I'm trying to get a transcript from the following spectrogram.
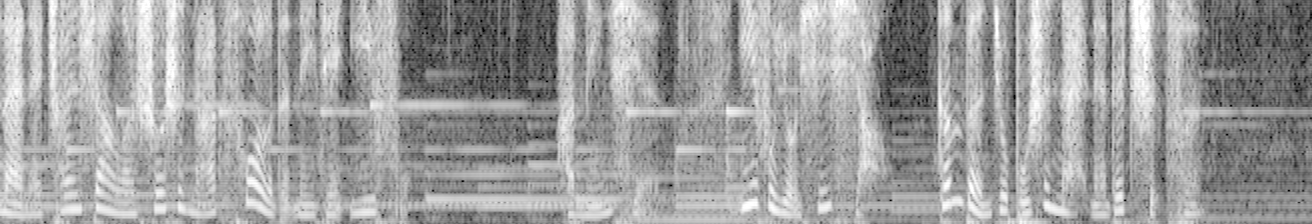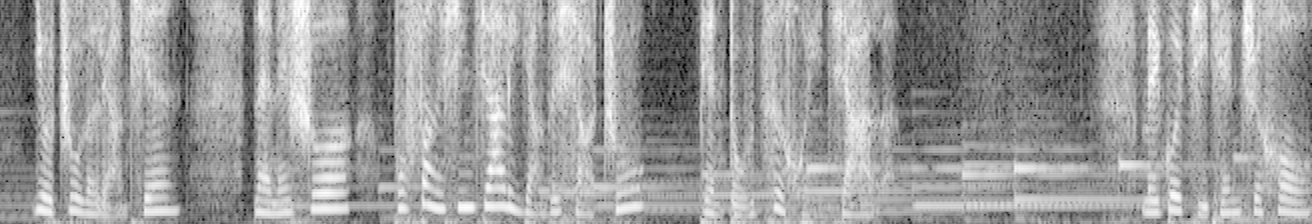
奶奶穿上了，说是拿错了的那件衣服。很明显，衣服有些小，根本就不是奶奶的尺寸。又住了两天，奶奶说不放心家里养的小猪，便独自回家了。没过几天之后，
